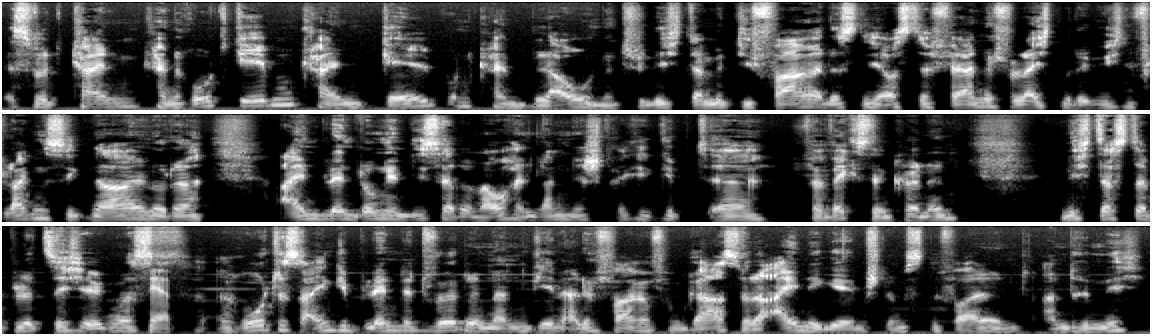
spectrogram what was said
Es wird kein, kein Rot geben, kein Gelb und kein Blau natürlich, damit die Fahrer das nicht aus der Ferne vielleicht mit irgendwelchen Flaggensignalen oder Einblendungen, die es ja dann auch entlang der Strecke gibt, äh, verwechseln können. Nicht, dass da plötzlich irgendwas Ja. Rotes eingeblendet wird und dann gehen alle Fahrer vom Gas oder einige im schlimmsten Fall und andere nicht.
